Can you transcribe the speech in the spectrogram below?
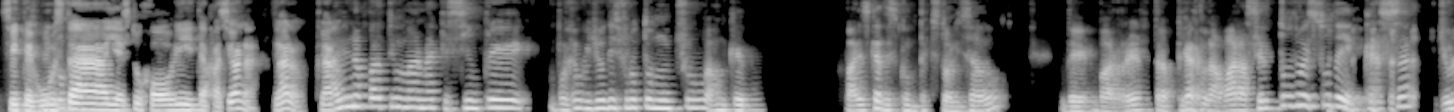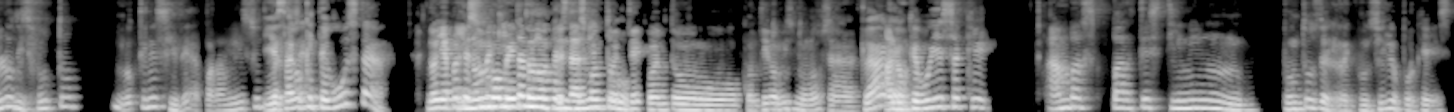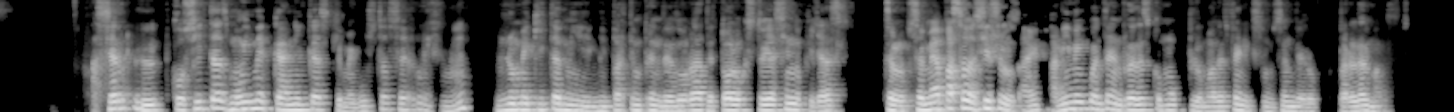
Si te gusta y es tu hobby y te apasiona, claro, Hay claro. una parte humana que siempre, por ejemplo, yo disfruto mucho, aunque parezca descontextualizado, de barrer, trapear, lavar, hacer todo eso de casa, yo lo disfruto, no tienes idea, para mí es Y es algo que te gusta, No, y aparte Y es no un momento donde estás con tu, emprendimiento. inte- con tu, contigo mismo, ¿no? O sea, A lo claro. que voy es a que ambas partes tienen puntos de reconcilio, porque es hacer cositas muy mecánicas que me gusta hacer, Ujú. No me quita mi, mi parte emprendedora de todo lo que estoy haciendo, que ya es- se, lo- se me ha pasado decírselos. A, a mí me encuentran en redes como Pluma de Fénix, un sendero para el alma.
